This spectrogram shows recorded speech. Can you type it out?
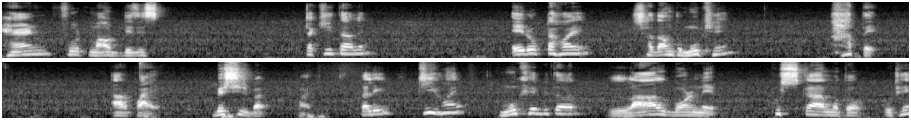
হ্যান্ড ফুট মাউথ ডিজিজটা কি তাহলে? এই রোগটা হয় সাধারণত মুখে, হাতে আর পায়ে। বেশিরভাগ হয়। তাহলে কি হয়? মুখের ভিতর লাল বর্ণের ফুসকার মতো উঠে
